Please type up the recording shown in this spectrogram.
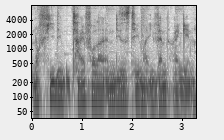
noch viel detailvoller in dieses Thema Event eingehen.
